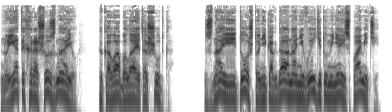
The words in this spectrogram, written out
Но я-то хорошо знаю, какова была эта шутка. Знаю и то, что никогда она не выйдет у меня из памяти,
